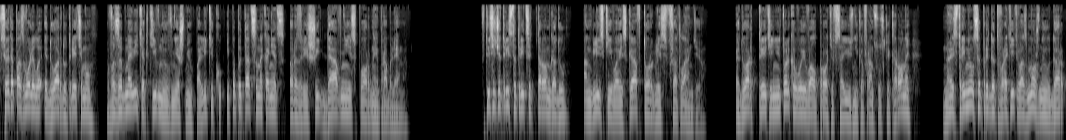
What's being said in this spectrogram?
Все это позволило Эдуарду III возобновить активную внешнюю политику и попытаться, наконец, разрешить давние спорные проблемы. В 1332 году английские войска вторглись в Шотландию. Эдуард III не только воевал против союзника французской короны, но и стремился предотвратить возможный удар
